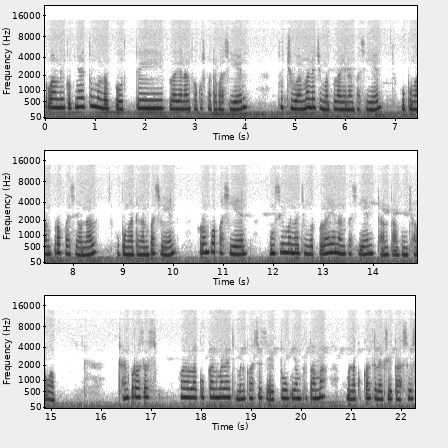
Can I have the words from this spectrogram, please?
Ruang lingkupnya itu meliputi pelayanan fokus pada pasien, tujuan manajemen pelayanan pasien, hubungan profesional, hubungan dengan pasien, kelompok pasien, fungsi manajemen pelayanan pasien, dan tanggung jawab. Dan proses melakukan manajemen kasus yaitu yang pertama melakukan seleksi kasus.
